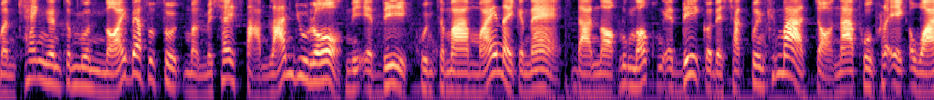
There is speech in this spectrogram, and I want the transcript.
มันแค่เงินจำนวนน้อยแบบสุดๆ มันไม่ใช่3ล้านยูโร นี่เอ็ดดี้คุณจะมาไม้ไหนกันแน่ด้านนอกลูกน้องของเอ็ดดี้ก็ได้ชักปืนขึ้นมาจ่อหน้าพวกพระเอกเอาไว้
